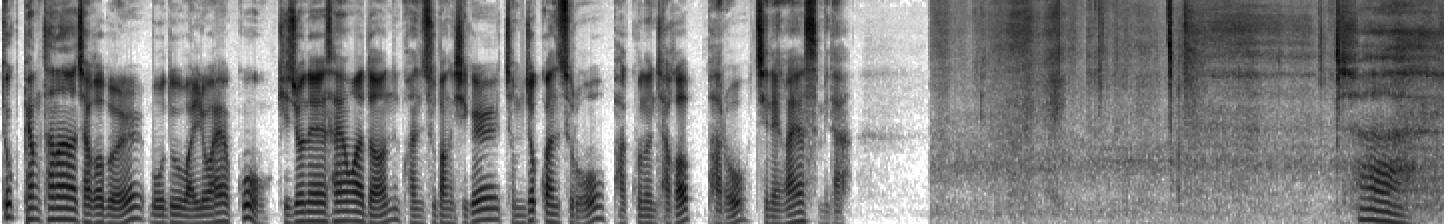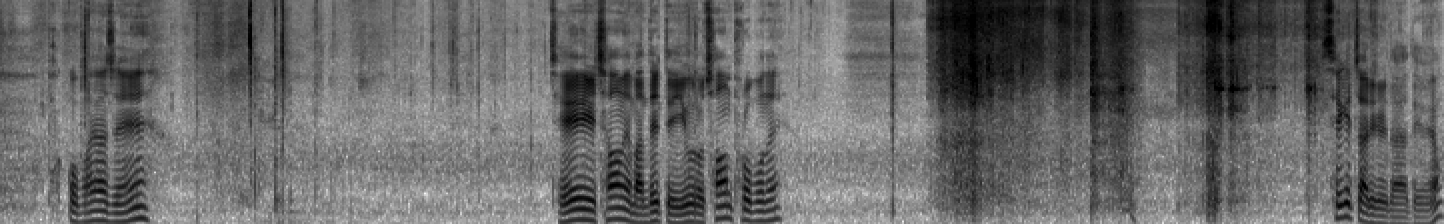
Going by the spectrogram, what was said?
뚝 평탄화 작업을 모두 완료하였고 기존에 사용하던 관수 방식을 점적 관수로 바꾸는 작업 바로 진행하였습니다. 자, 바꿔봐야지. 제일 처음에 만들 때 이후로 처음 풀어보네. 세 개짜리를 놔야 돼요, 형?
